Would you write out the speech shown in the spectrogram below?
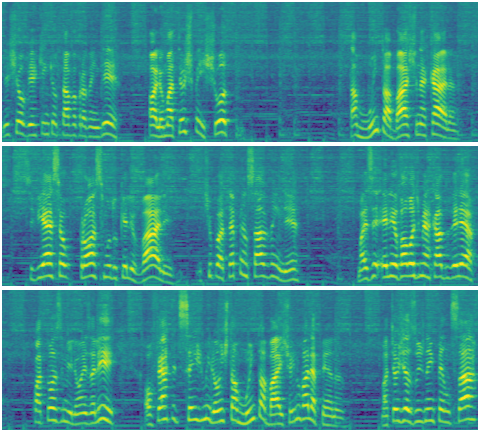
Deixa eu ver quem que eu tava para vender. Olha, o Matheus Peixoto tá muito abaixo, né, cara? Se viesse ao próximo do que ele vale, tipo, eu até pensava em vender. Mas ele, o valor de mercado dele é 14 milhões ali. A oferta de 6 milhões está muito abaixo, aí não vale a pena. Matheus Jesus nem pensar.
